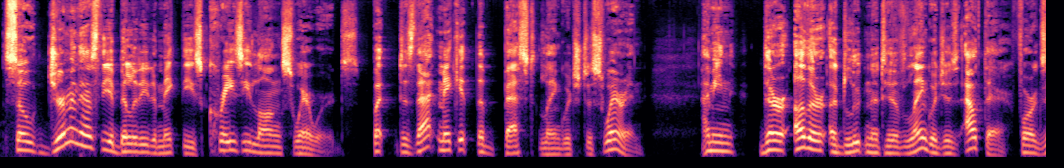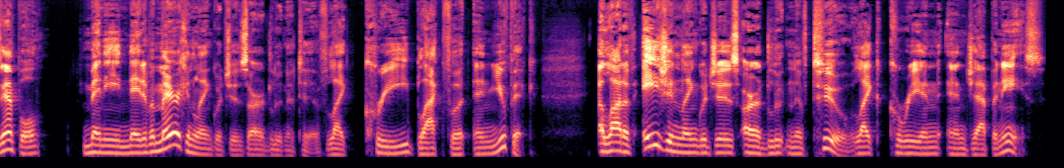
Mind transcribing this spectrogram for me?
So German has the ability to make these crazy long swear words, but does that make it the best language to swear in? I mean, there are other agglutinative languages out there. For example, many Native American languages are agglutinative, like Cree, Blackfoot, and Yupik. A lot of Asian languages are agglutinative too, like Korean and Japanese,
